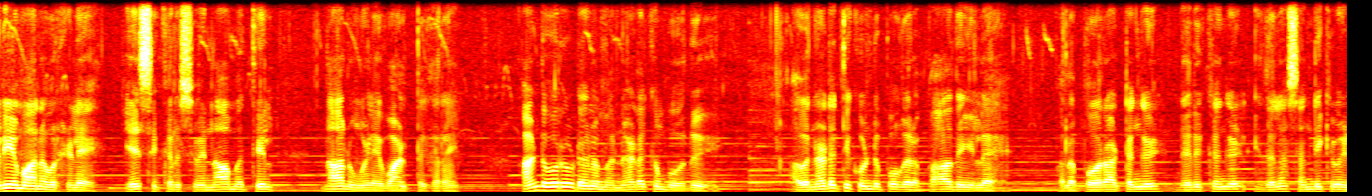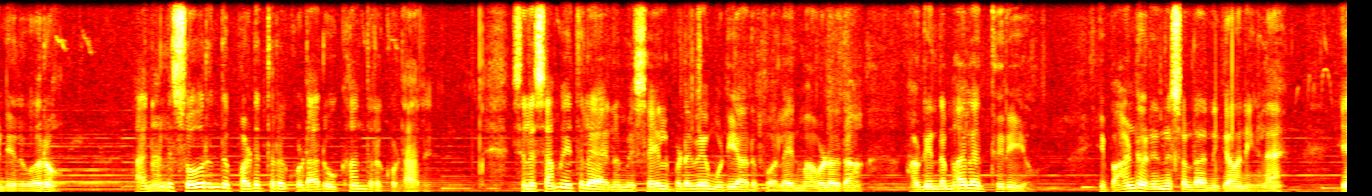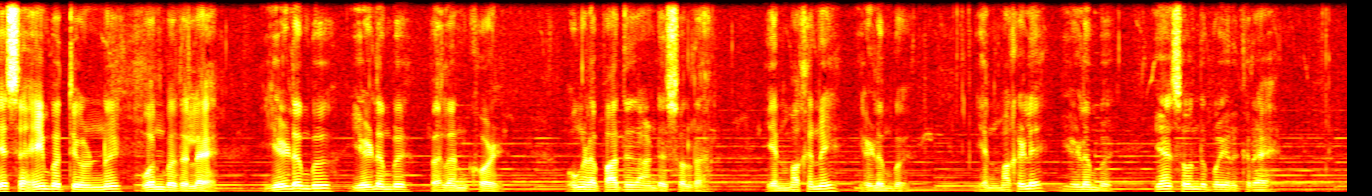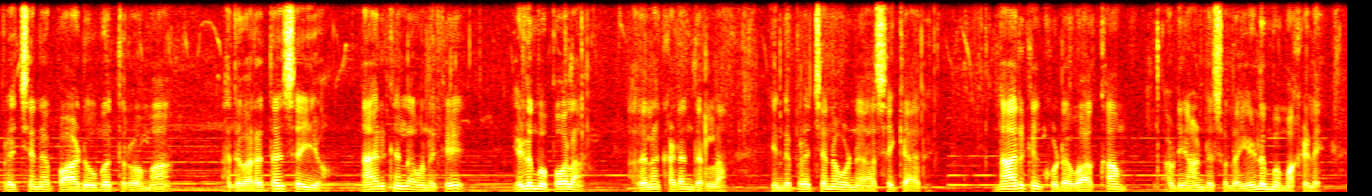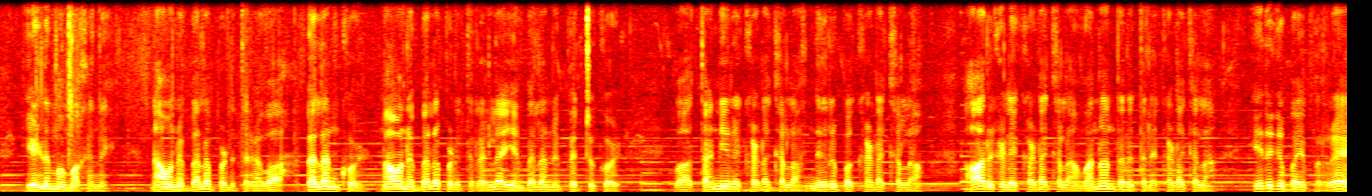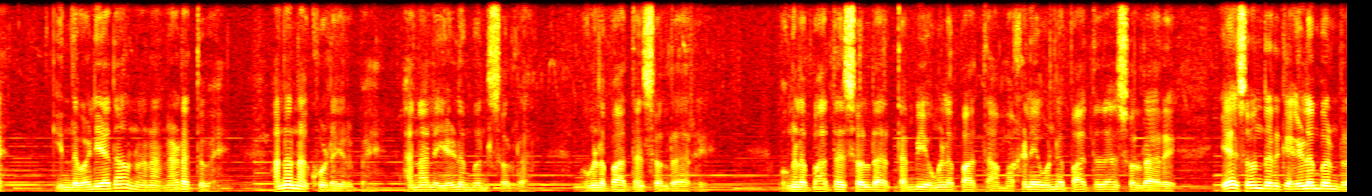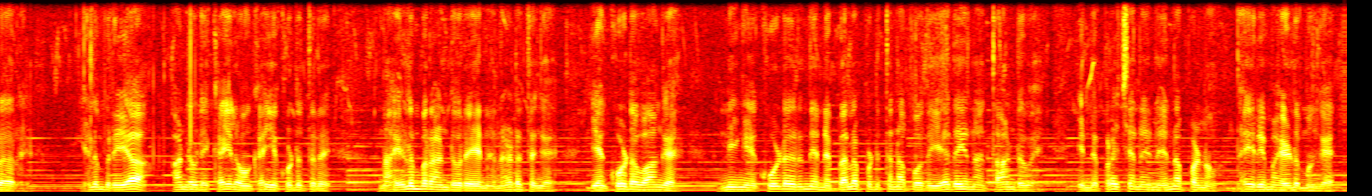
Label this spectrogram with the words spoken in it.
பிரியமானவர்களே இயேசு கிறிஸ்துவின் நாமத்தில் நான் உங்களை வாழ்த்துகிறேன். ஆண்டவரோடு நம்ம நடக்கும்போது அவர் நடத்தி கொண்டு போகிற பாதையில் பல போராட்டங்கள் நெருக்கங்கள் இதெல்லாம் சந்திக்க வேண்டியது வரும். அதனால் சோர்ந்து படுத்துடக்கூடாது உட்கார்ந்துடக்கூடாது. சில சமயத்தில் நம்ம செயல்படவே முடியாது போல நம்ம அவ்வளவுதான் அப்படின்ற மாதிரிலாம் தெரியும். இப்போ ஆண்டவர் என்ன சொல்கிறாருன்னு கவனிங்களேன். ஏச ஐம்பத்தி ஒன்று ஒன்பதில் எலும்பு எலும்பு பலன்கோள். உங்களை பார்த்து தான் ஆண்டு சொல்கிறார் என் மகனே எலும்பு என் மகளே எலும்பு ஏன் சோர்ந்து போயிருக்கிற? பிரச்சனை பாடு உபத்திரவமா? அது வரத்தான் செய்யும். நான் இருக்கேன்ல அவனுக்கு எலும்பு போகலாம் அதெல்லாம் கடந்துடலாம் இந்த பிரச்சனை ஒன்று அசைக்காது. நான் இருக்கேன் கூட வா காம் அப்படி ஆண்டு சொல்ல எலும்பு மகளே எலும்பு மகனே. நான் உன்னை பலப்படுத்துகிறேன் வா பலன்கொள் நான் உன்னை பலப்படுத்துகிறேன்ல என் பலனை பெற்றுக்கொள். வா தண்ணீரை கடக்கலாம் நெருப்பை கடக்கலாம் ஆறுகளை கடக்கலாம் வனாந்தரத்தில் கடக்கலாம். எதுக்கு பயப்படுற? இந்த வழியாக தான் உன்னை நான் நடத்துவேன். ஆனால் நான் கூட இருப்பேன். அதனால் எலும்புன்னு சொல்கிறார் உங்களை பார்த்தேன் சொல்கிறாரு உங்களை பார்த்தா சொல்கிறார் தம்பி உங்களை பார்த்தா மகளே உன்னை பார்த்து தான் சொல்கிறாரு ஏன் சொந்த இருக்க எலும்புன்றாரு எலும்புறியா ஆண்டோடைய கையில் உன் கையை கொடுத்துரு. நான் எழும்புற ஆண்டவரே என்னை நடத்துங்க. என் கூட வாங்க. நீங்கள் கூட இருந்து என்னை பலப்படுத்தினா போதும் எதையும் நான் தாண்டுவேன். இந்த பிரச்சனை என்னை என்ன பண்ணும்? தைரியமாக எழும்புங்க.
